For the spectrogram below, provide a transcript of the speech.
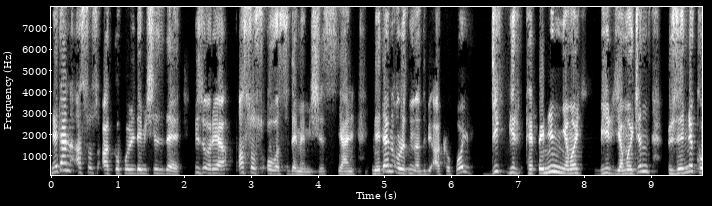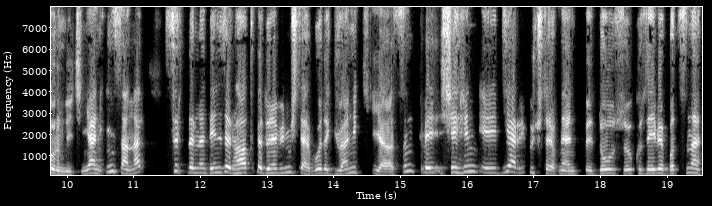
neden Asos Akropolü demişiz de biz oraya Asos Ovası dememişiz? Yani neden oranın adı bir Akropol? Dik bir tepenin yama, bir yamacın üzerine korunduğu için. Yani insanlar sırtlarına denize rahatlıkla dönebilmişler. Bu arada güvenlik yaratsın ve şehrin e, diğer üç tarafına yani e, doğusu, kuzey ve batısına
